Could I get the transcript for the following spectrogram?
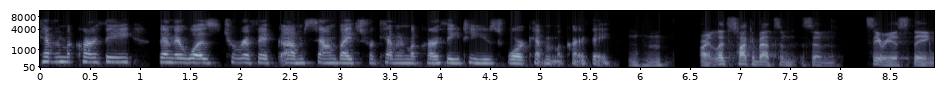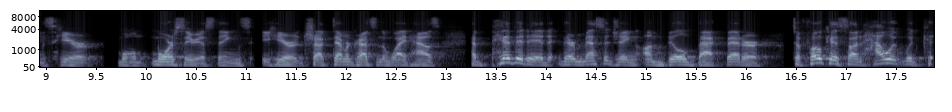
Kevin McCarthy than there was terrific um, sound bites for Kevin McCarthy to use for Kevin McCarthy. Mm-hmm. All right, let's talk about some some serious things here. Well, more serious things here. Chuck, Democrats in the White House have pivoted their messaging on Build Back Better to focus on how it would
